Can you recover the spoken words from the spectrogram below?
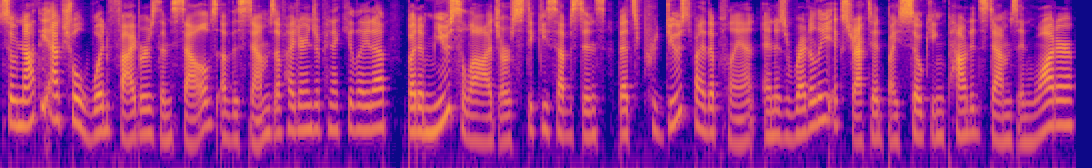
So, not the actual wood fibers themselves of the stems of Hydrangea paniculata, but a mucilage or sticky substance that's produced by the plant and is readily extracted by soaking pounded stems in water,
